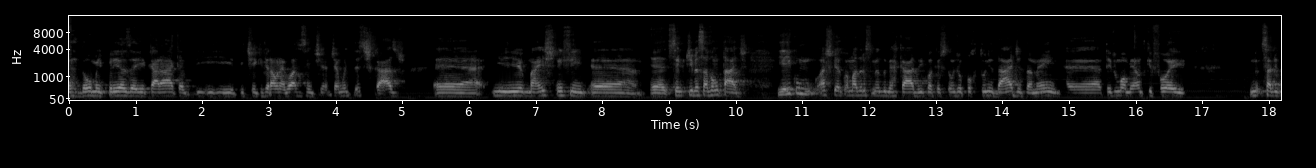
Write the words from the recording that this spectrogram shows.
herdou uma empresa e, caraca, e, e, tinha que virar um negócio, assim, tinha, tinha muito desses casos. É, e, mas, enfim, é, é, sempre tive essa vontade. E aí, com, acho que com o amadurecimento do mercado e com a questão de oportunidade também, é, teve um momento que foi, sabe,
